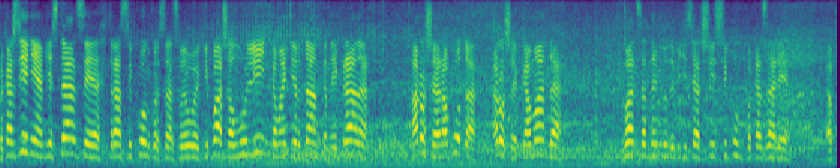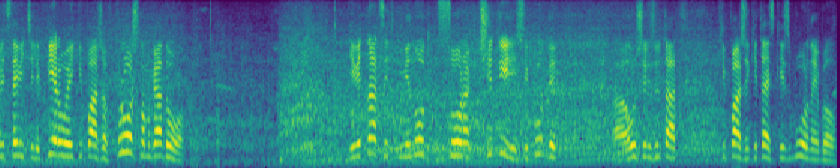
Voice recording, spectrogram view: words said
прохождением дистанции трассы конкурса своего экипажа. Лулинь, командир танка на экранах. Хорошая работа, хорошая команда. 21 минута 56 секунд показали а, представители первого экипажа в прошлом году. 19 минут 44 секунды. А, лучший результат экипажа китайской сборной был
